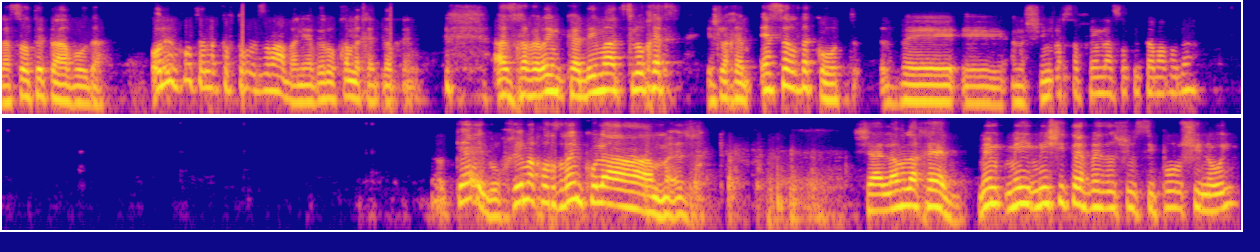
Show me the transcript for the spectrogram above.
לעשות את העבודה. או ללחוץ על הכפתור עזרה, ואני אעביר אתכם לחדר אחר. אז חברים, קדימה, צלו חץ. יש לכם עשר דקות, ואנשים נוספים לעשות איתם עבודה. אוקיי, ברוכים החוזרים כולם. שלום לכם. מי, מי, מי שיתף באיזשהו סיפור שינוי?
